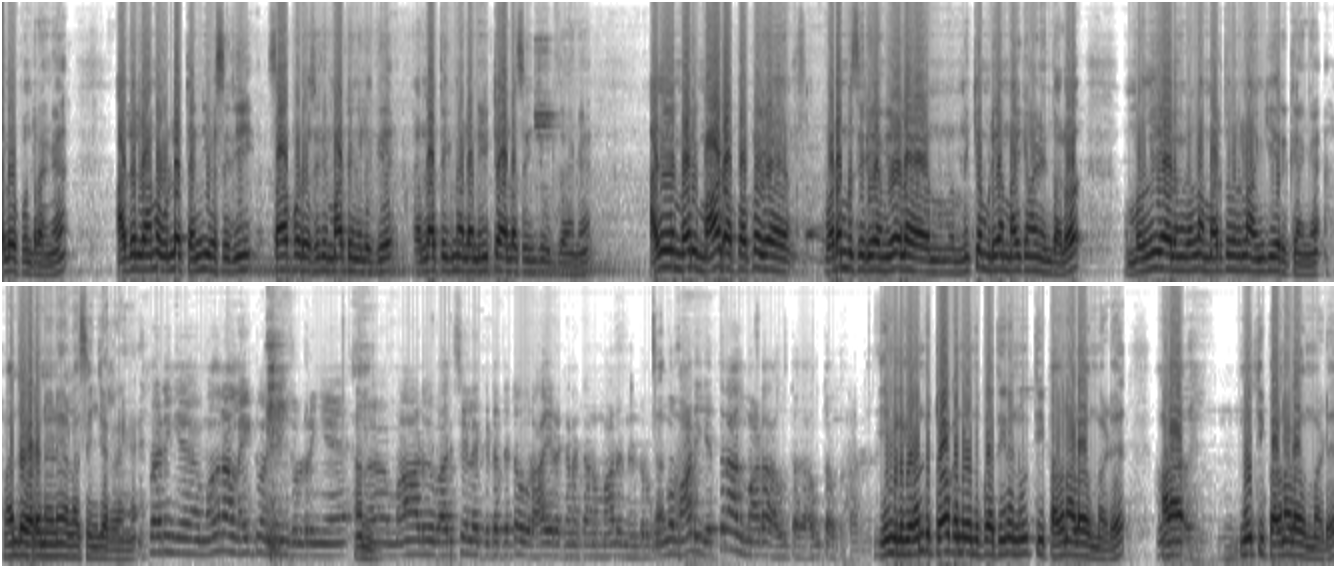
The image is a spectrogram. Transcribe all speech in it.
அலோவ் பண்ணுறாங்க அது இல்லாமல் உள்ள தண்ணி வசதி சாப்பாடு வசதி மாட்டுங்களுக்கு எல்லாத்துக்குமே எல்லாம் நீட்டாக எல்லாம் செஞ்சு கொடுத்தாங்க. அதே மாதிரி மாடு அப்பப்போ உடம்பு சரியாமையோ இல்லை நிற்க முடியாமல் மயக்கமாக இருந்தாலோ உதவியாளர்கள்லாம் மருத்துவர்கள்லாம் அங்கேயே இருக்காங்க. வந்த உடனே எல்லாம் செஞ்சிடுறாங்க. இப்ப நீங்க முத நாள் நைட் வந்தீங்கன்னு. அஹ், மாடு வரிசையில கிட்டத்தட்ட ஒரு ஆயிரக்கணக்கான மாடு நின்றுருக்கும். உங்க மாடு எத்தனாவது மாடா அவுத்த அவுத்தப்பட்டாங்க? எங்களுக்கு வந்து டோக்கன் வந்து பார்த்தீங்கன்னா நூற்றி பதினாலாவது மாடு. ஆனால் நூற்றி பதினாலாவது மாடு.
